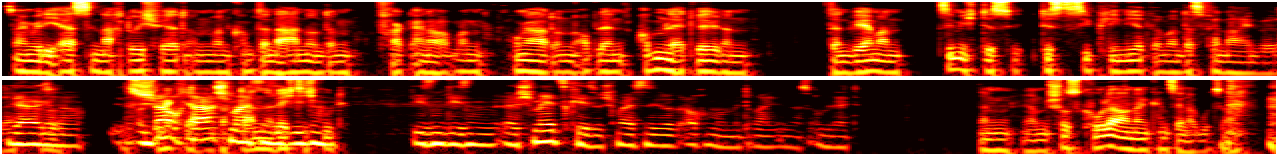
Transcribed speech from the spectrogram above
sagen wir, die erste Nacht durchfährt und man kommt dann da an und dann fragt einer, ob man Hunger hat und ein Omelette will, dann, dann wäre man ziemlich dis diszipliniert, wenn man das verneinen würde. ja, also, genau. Und auch da schmeißen dann sie richtig diesen- gut. Diesen, diesen äh, Schmelzkäse schmeißen sie dort auch immer mit rein in das Omelette. Dann ja, ein Schuss Cola und dann kann es ja noch gut sein.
